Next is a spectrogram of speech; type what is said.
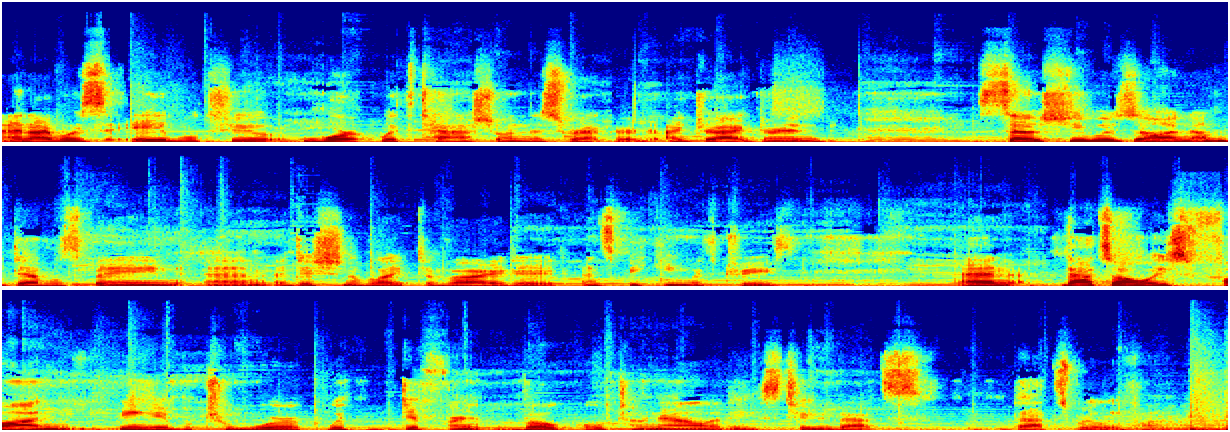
And I was able to work with Tash on this record. I dragged her in. So she was on um, Devil's Bane and Addition of Light Divided and Speaking with Trees. And that's always fun, being able to work with different vocal tonalities too. That's that's really fun.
